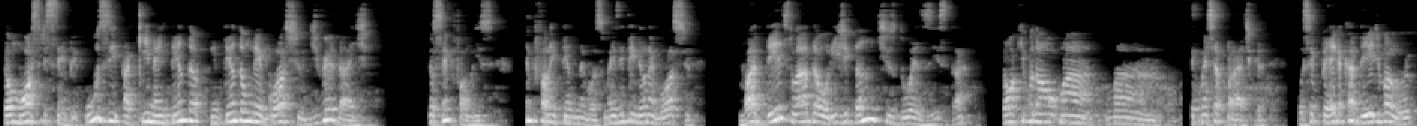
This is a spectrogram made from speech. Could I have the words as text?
Então, mostre sempre. Use aqui, né? entenda, entenda um negócio de verdade. Eu sempre falo isso. sempre fala entenda o negócio, mas entender o negócio vá desde lá da origem antes do existe, tá? Então aqui vou dar uma, uma sequência prática. Você pega a cadeia de valor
